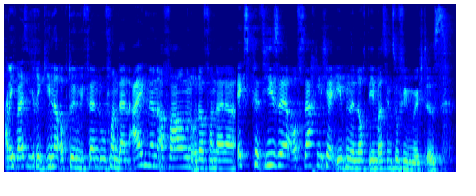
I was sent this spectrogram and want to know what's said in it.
Aber ich weiß nicht, Regina, ob du inwiefern du von deinen eigenen Erfahrungen oder von deiner Expertise auf sachlicher Ebene noch dem was hinzufügen möchtest.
